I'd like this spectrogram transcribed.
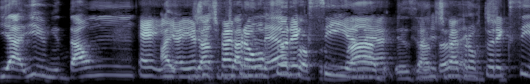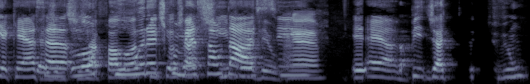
E aí me dá um. É, e aí, a já- gente vai pra um ortorexia, lado. né? A gente vai pra Exatamente. ortorexia, que é Que essa falou loucura de que comer saudável. esse- É. É, Pi- Já tive um,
